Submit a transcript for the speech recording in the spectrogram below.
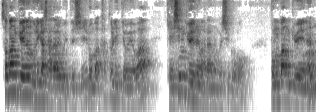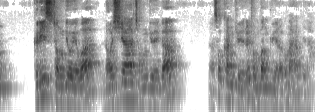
서방교회는 우리가 잘 알고 있듯이 로마 카톨릭 교회와 개신교회를 말하는 것이고 동방교회는 그리스 정교회와 러시아 정교회가 속한 교회를 동방교회라고 말합니다.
